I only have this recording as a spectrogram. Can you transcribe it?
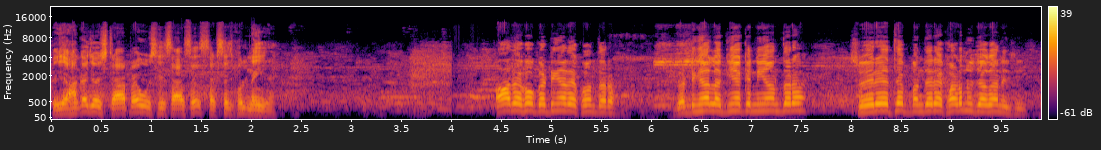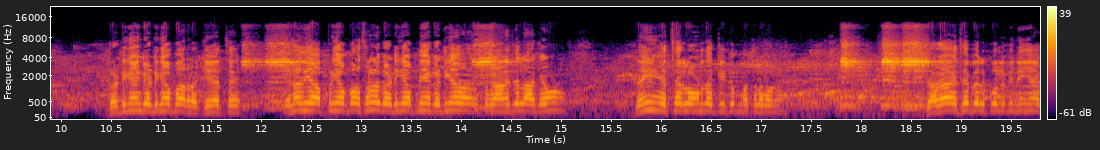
तो यहाँ का जो स्टाफ है उस हिसाब से सक्सेसफुल नहीं है ਆਹ ਦੇਖੋ ਗੱਡੀਆਂ ਦੇਖੋ ਅੰਦਰ ਗੱਡੀਆਂ ਲੱਗੀਆਂ ਕਿੰਨੀਆਂ ਅੰਦਰ ਸਵੇਰੇ ਇੱਥੇ ਬੰਦੇ ਦੇ ਖੜਨ ਨੂੰ ਜਗ੍ਹਾ ਨਹੀਂ ਸੀ ਗੱਡੀਆਂ ਹੀ ਗੱਡੀਆਂ ਭਰ ਰੱਖੀਆਂ ਇੱਥੇ ਇਹਨਾਂ ਦੀਆਂ ਆਪਣੀਆਂ ਪਰਸਨਲ ਗੱਡੀਆਂ ਆਪਣੀਆਂ ਗੱਡੀਆਂ ਟਿਕਾਣੇ ਤੇ ਲਾ ਕੇ ਹੁਣ ਨਹੀਂ ਇੱਥੇ ਲਾਉਣ ਦਾ ਕੀ ਮਤਲਬ ਹੈਗਾ ਜਗ੍ਹਾ ਇੱਥੇ ਬਿਲਕੁਲ ਵੀ ਨਹੀਂ ਹੈ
